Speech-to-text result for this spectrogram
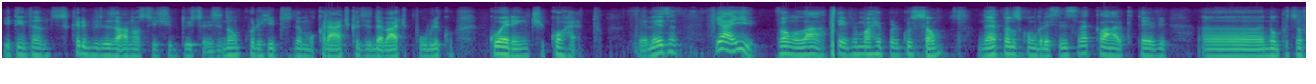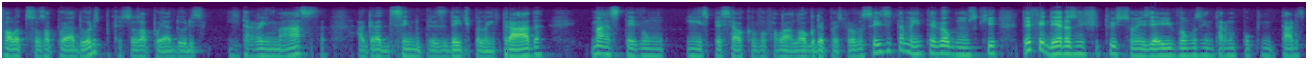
e tentando descredibilizar nossas instituições, e não por ritos democráticos e debate público coerente e correto. beleza? E aí, vamos lá, teve uma repercussão, né, pelos congressistas, é claro que teve, uh, não preciso falar dos seus apoiadores, porque seus apoiadores entraram em massa agradecendo o presidente pela entrada, mas teve um em especial que eu vou falar logo depois para vocês, e também teve alguns que defenderam as instituições, e aí vamos entrar um pouco em detalhes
